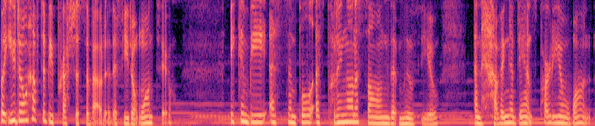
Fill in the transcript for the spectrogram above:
But you don't have to be precious about it if you don't want to. It can be as simple as putting on a song that moves you and having a dance party of one.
